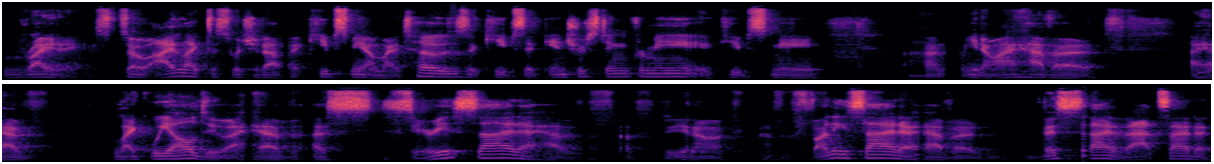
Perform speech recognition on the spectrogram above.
writing. So I like to switch it up. It keeps me on my toes. It keeps it interesting for me. It keeps me, um, you know, I have a, I have, like we all do, I have a serious side. I have, a, you know, a funny side. I have a this side, that side, uh,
